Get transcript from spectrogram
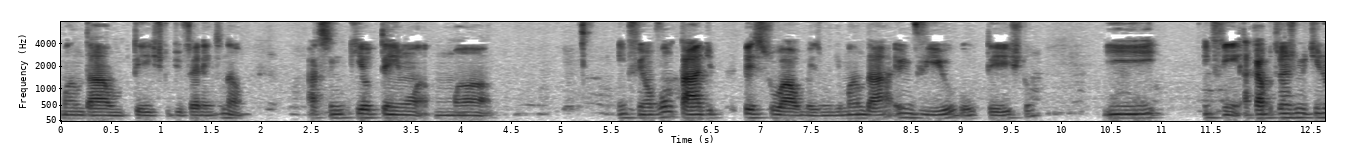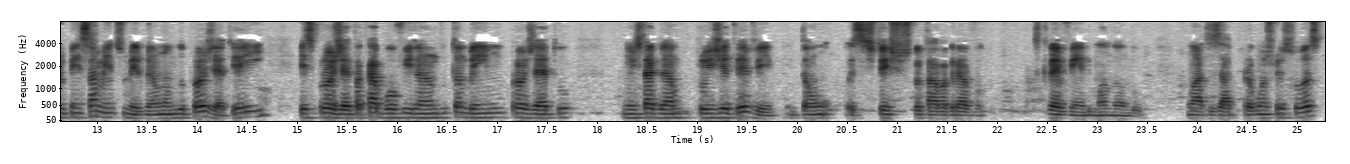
mandar um texto diferente, não. Assim que eu tenho uma, uma enfim, uma vontade pessoal mesmo de mandar, eu envio o texto e, enfim, acabo transmitindo pensamentos mesmo, é o nome do projeto. E aí, esse projeto acabou virando também um projeto no Instagram para o IGTV. Então, esses textos que eu estava gravando, escrevendo, mandando no WhatsApp para algumas pessoas,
